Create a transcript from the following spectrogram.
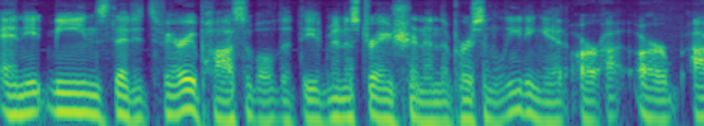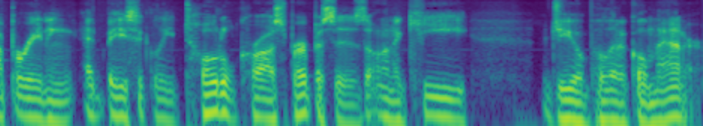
And it means that it's very possible that the administration and the person leading it are are operating at basically total cross purposes on a key geopolitical matter.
